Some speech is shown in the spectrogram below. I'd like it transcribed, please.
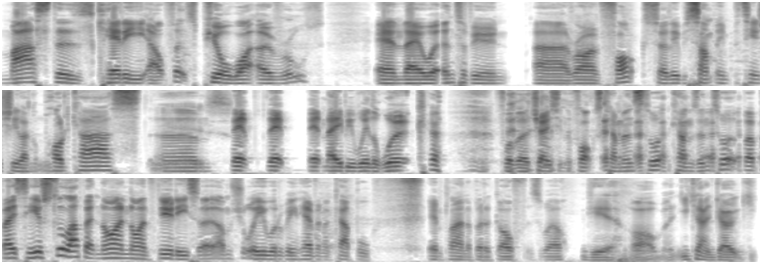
Masters caddy outfits, pure white overalls, and they were interviewing uh, Ryan Fox. So there'd be something potentially like a podcast. Um, Yes. That that that may be where the work for the chasing the fox come into it comes into it. But basically, he was still up at nine nine thirty, so I'm sure he would have been having a couple and playing a bit of golf as well. Yeah. Oh man, you can't go. You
